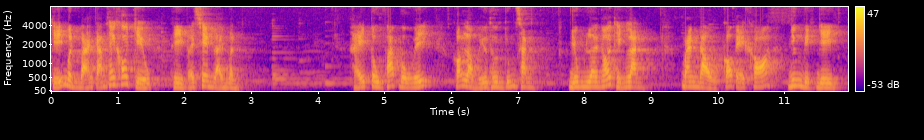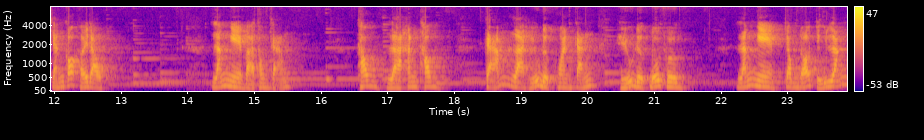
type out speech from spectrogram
chỉ mình bạn cảm thấy khó chịu thì phải xem lại mình. Hãy tu pháp vô ý, có lòng yêu thương chúng sanh dùng lời nói thiện lành. Ban đầu có vẻ khó, nhưng việc gì chẳng có khởi đầu. Lắng nghe và thông cảm. Thông là hanh thông. Cảm là hiểu được hoàn cảnh, hiểu được đối phương. Lắng nghe trong đó chữ lắng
